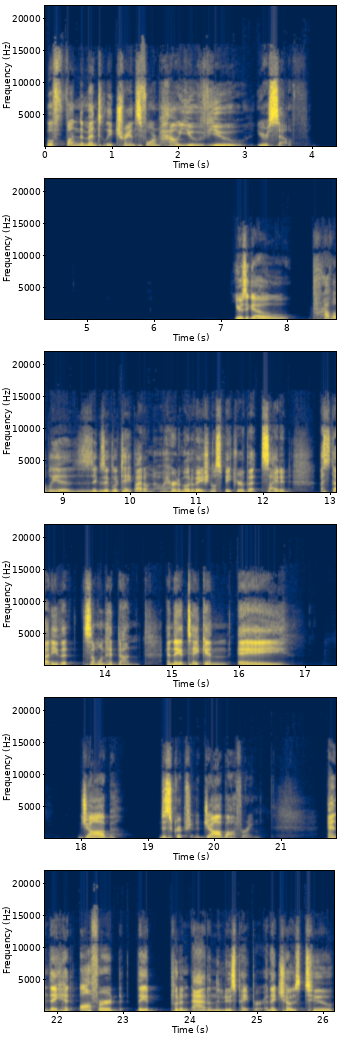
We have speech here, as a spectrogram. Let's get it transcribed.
will fundamentally transform how you view yourself. Years ago, probably a Zig Ziglar tape. I don't know. I heard a motivational speaker that cited a study that someone had done, and they had taken a job description, a job offering, and they had offered, they had put an ad in the newspaper, and they chose two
